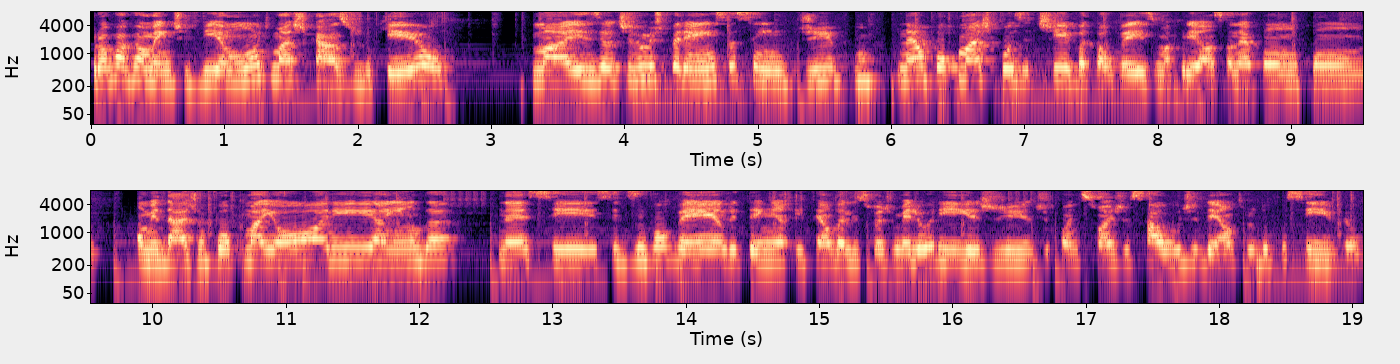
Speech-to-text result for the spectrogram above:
provavelmente via muito mais casos do que eu, mas eu tive uma experiência assim de né, um pouco mais positiva, talvez, uma criança né, com, com uma idade um pouco maior e ainda né, se, se desenvolvendo e, tenha, e tendo ali suas melhorias de, de condições de saúde dentro do possível.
